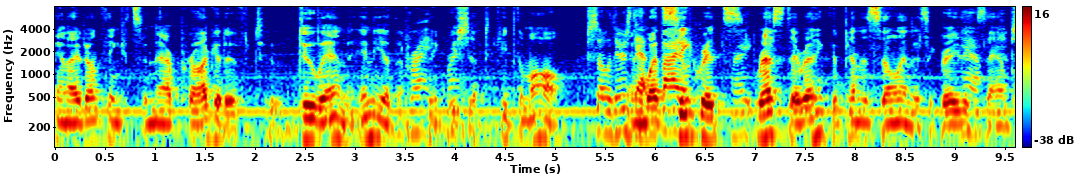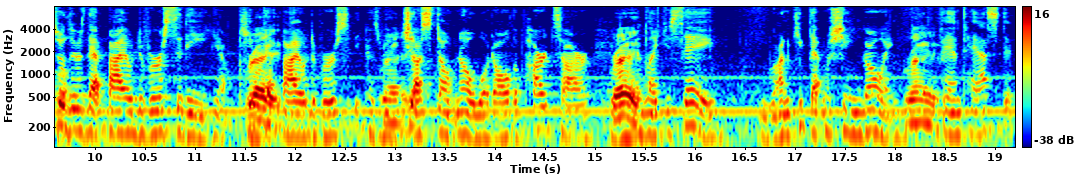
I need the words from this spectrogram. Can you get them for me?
And I don't think it's in our prerogative to do in any of them. I Right, think we should have to keep them all. So there's that And what bio- secrets right. rest there. I think the penicillin is a great Yeah. example. So there's that biodiversity, you know, keep Right. that biodiversity, because we Right. just don't know what all the parts are. Right. And like you say, we want to keep that machine going. Right. Fantastic.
